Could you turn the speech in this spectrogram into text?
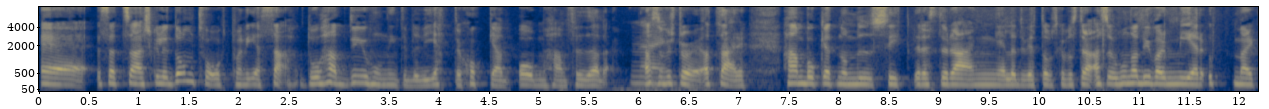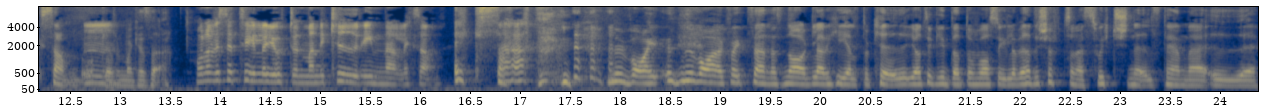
Eh, så att så här skulle de två åkt på en resa, då hade ju hon inte blivit jättechockad om han friade. Alltså förstår du? Att så här, han bokat någon mysig restaurang eller du vet de ska på strand. Alltså hon hade ju varit mer uppmärksam då kanske man kan säga. Hon hade sett till och gjort en manikyr innan liksom. Exakt! nu, var, nu var faktiskt hennes naglar helt okej. Jag tycker inte att de var så illa. Vi hade köpt såna här switch nails till henne i,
